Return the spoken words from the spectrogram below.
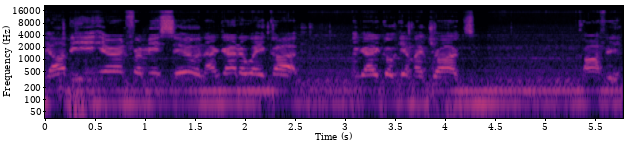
y'all be hearing from me soon. I gotta wake up. I gotta go get my drugs, coffee.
